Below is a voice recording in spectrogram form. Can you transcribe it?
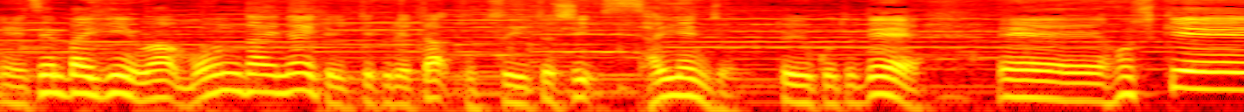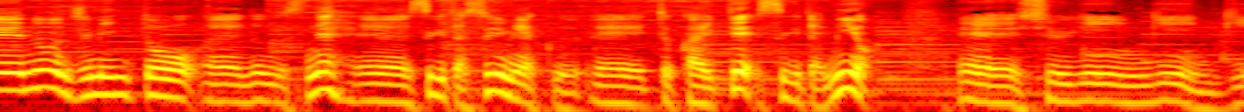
えー、先輩議員は問題ないと言ってくれたとツイートし再炎上ということで、えー、保守系の自民党のですね、えー、杉田水脈、えー、と書いて杉田水脈えー、衆議院議員議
